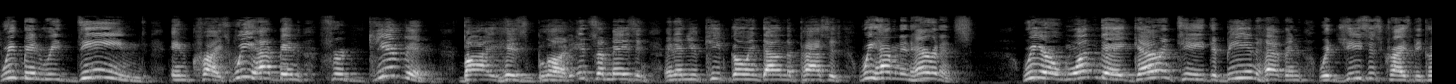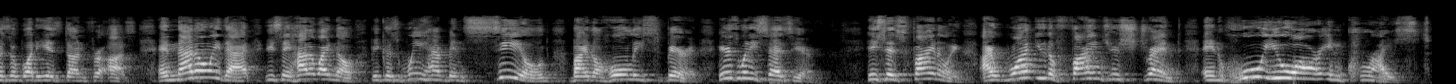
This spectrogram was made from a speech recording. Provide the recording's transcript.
We've been redeemed in Christ. We have been forgiven by his blood. It's amazing. And then you keep going down the passage. We have an inheritance. We are one day guaranteed to be in heaven with Jesus Christ because of what he has done for us. And not only that, you say, how do I know? Because we have been sealed by the Holy Spirit. Here's what he says here. He says, finally, I want you to find your strength in who you are in Christ.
